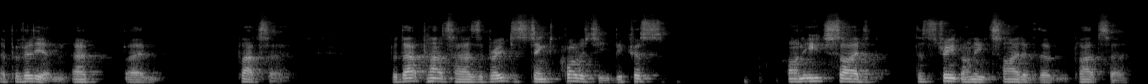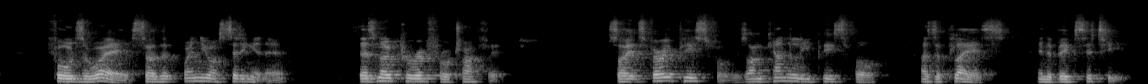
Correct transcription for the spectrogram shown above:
a pavilion, a, a plaza. But that plaza has a very distinct quality because on each side, the street on each side of the plaza folds away so that when you are sitting in it, there's no peripheral traffic. So it's very peaceful. It's uncannily peaceful as a place in a big city.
